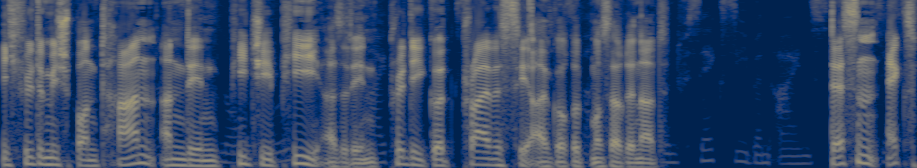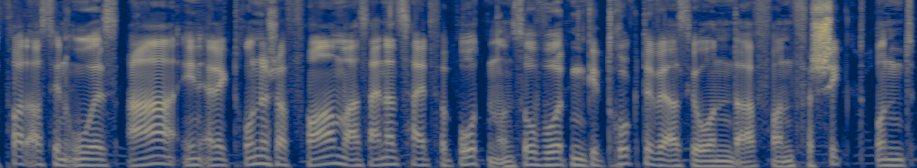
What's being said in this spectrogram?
Ich fühlte mich spontan an den PGP, also den Pretty Good Privacy Algorithmus erinnert. Dessen Export aus den USA in elektronischer Form war seinerzeit verboten und so wurden gedruckte Versionen davon verschickt und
